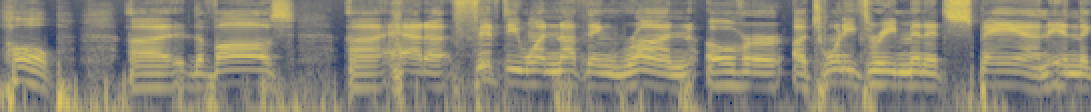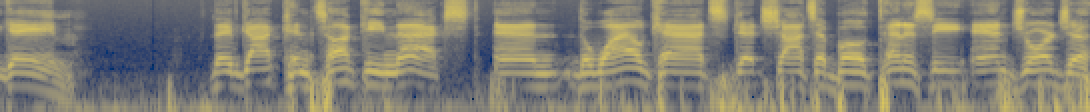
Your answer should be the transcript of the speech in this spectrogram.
pulp. Uh, the Vols uh, had a 51 nothing run over a 23 minute span in the game. They've got Kentucky next, and the Wildcats get shots at both Tennessee and Georgia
